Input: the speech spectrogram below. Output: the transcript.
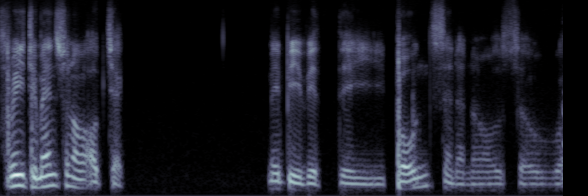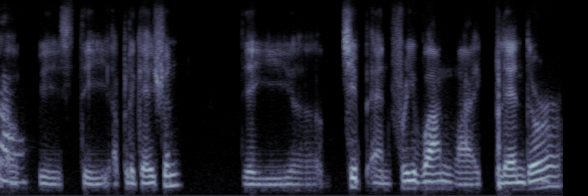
three-dimensional object, maybe with the bones and then also uh, oh. with the application, the uh, chip and free one like Blender,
